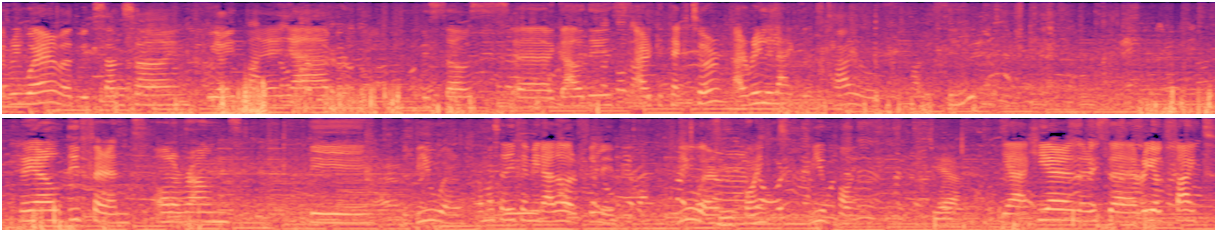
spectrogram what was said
everywhere, but with sunshine. We ate paella. We saw uh, Gaudi's architecture. I really like the tiles. Have you seen it? They are all different all around the, the viewer. ¿Cómo se dice mirador, Philip? Viewer. Viewpoint? Viewpoint. Yeah. Yeah, here there is a real fight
